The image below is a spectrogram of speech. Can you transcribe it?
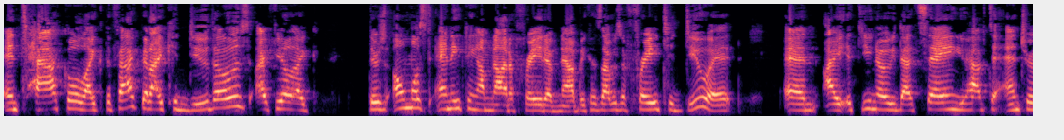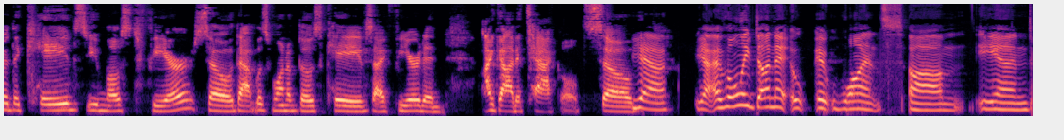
and tackle like the fact that I can do those. I feel like there's almost anything I'm not afraid of now because I was afraid to do it. And I, it, you know, that saying you have to enter the caves you most fear. So that was one of those caves I feared and I got it tackled. So yeah, yeah, I've only done it it once, um, and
